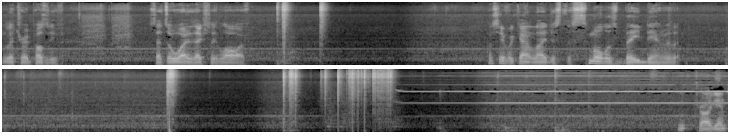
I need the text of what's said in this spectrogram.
electrode positive. So that's always actually live. Let's see if we can't lay just the smallest bead down with it. Try again.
